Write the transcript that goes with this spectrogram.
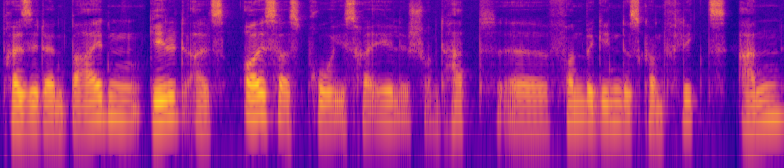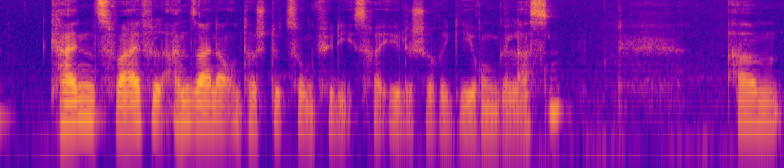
Präsident Biden gilt als äußerst pro-israelisch und hat äh, von Beginn des Konflikts an keinen Zweifel an seiner Unterstützung für die israelische Regierung gelassen. Ähm,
